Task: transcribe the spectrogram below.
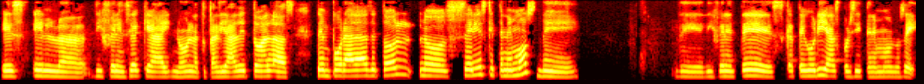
es en la diferencia que hay, ¿no? En la totalidad de todas las temporadas, de todas las series que tenemos de, de diferentes categorías, por si tenemos, no sé,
